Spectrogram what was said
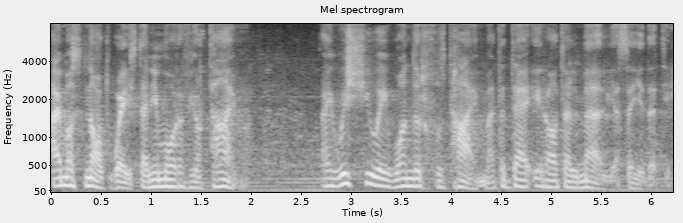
I must not waste any more of your time. I wish you a wonderful time at the Da'irat al-Mal, ya Sayyidati.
